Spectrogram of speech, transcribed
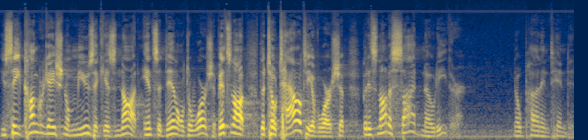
You see, congregational music is not incidental to worship. It's not the totality of worship, but it's not a side note either. No pun intended.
